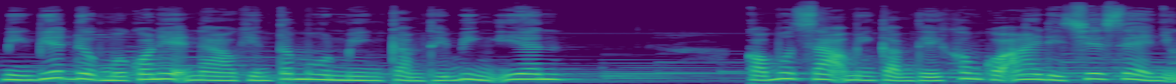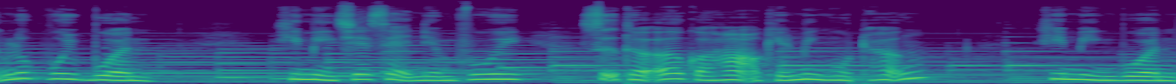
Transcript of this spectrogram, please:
Mình biết được mối quan hệ nào khiến tâm hồn mình cảm thấy bình yên. Có một dạo mình cảm thấy không có ai để chia sẻ những lúc vui buồn. Khi mình chia sẻ niềm vui, sự thờ ơ của họ khiến mình hụt hẫng. Khi mình buồn,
